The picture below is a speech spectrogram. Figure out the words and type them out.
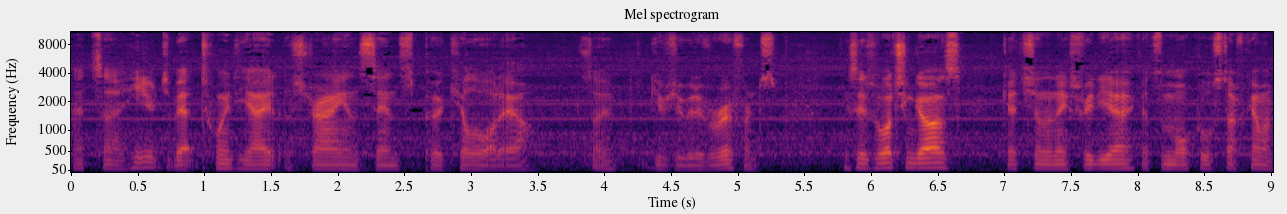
That's, uh, here it's about 28 Australian cents per kilowatt hour, so it gives you a bit of a reference. Thanks for watching guys, catch you on the next video, got some more cool stuff coming.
